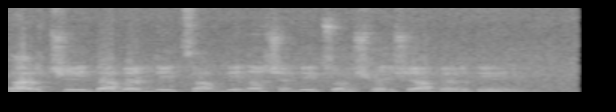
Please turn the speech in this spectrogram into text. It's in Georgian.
დარჩი დაბერდი ცამდინა შემდი ცოლ შვილ შაბერდი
